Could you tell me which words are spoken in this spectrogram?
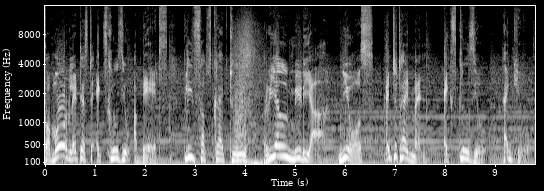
For more latest exclusive updates, please subscribe to Real Media News Entertainment Exclusive. Thank you.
